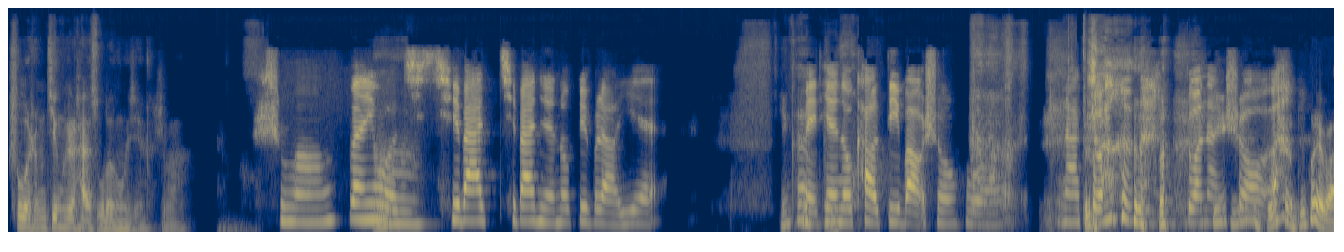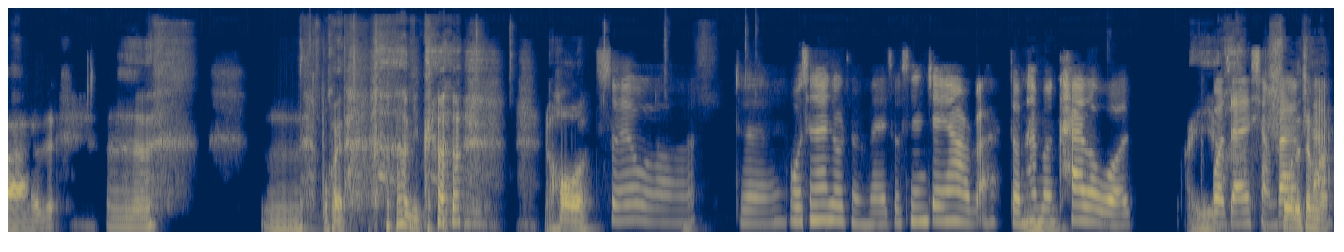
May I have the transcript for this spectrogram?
出个什么惊世骇俗的东西，是吧？是吗？万一我啊七七八七八年都毕不了业，应该每天都靠低保生活，那可 多难受啊！不会不会吧？这，嗯、嗯，不会的。你看，然后所以我对我现在就准备就先这样吧，等他们嗯开了我，哎呀，我再想说的这么办法。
